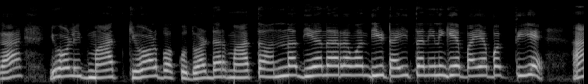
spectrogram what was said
ಏನಾರ ಹೇಳಿದ ಮಾತ್ ಕೇಳ್ಬೇಕು, ದೊಡ್ಡರ ಮಾತು ಅನ್ನೋದ್ ಏನಾರ ಒಂದ್ ಈಟ್ ಐತ ನಿನಗೆ ಭಯ ಭಕ್ತಿಯೇ ಆ?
